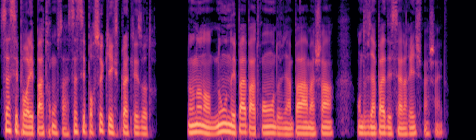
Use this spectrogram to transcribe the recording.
Ça, c'est pour les patrons, ça. Ça, c'est pour ceux qui exploitent les autres. Non, non, non, nous, on n'est pas patron, on devient pas machin, on devient pas des sales riches, machin et tout.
